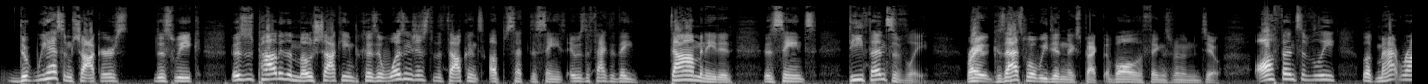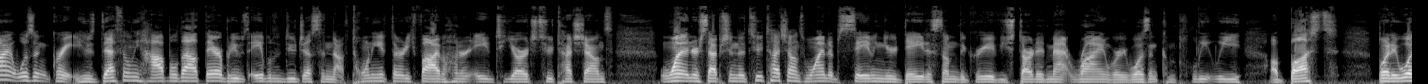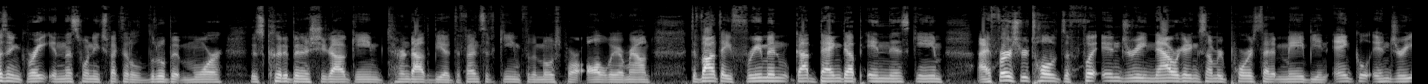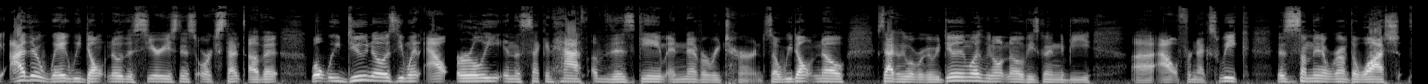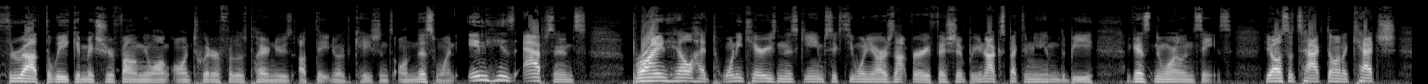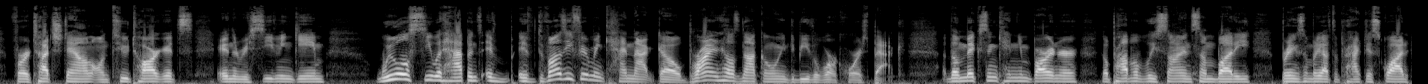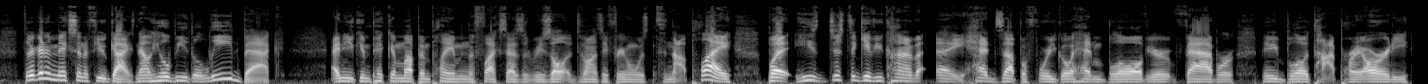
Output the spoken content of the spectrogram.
we had some shockers this week. This was probably the most shocking because it wasn't just the Falcons upset the Saints; it was the fact that they dominated the Saints defensively right? Because that's what we didn't expect of all the things for them to do. Offensively, look, Matt Ryan wasn't great. He was definitely hobbled out there, but he was able to do just enough. 20 of 35, 182 yards, two touchdowns, one interception. The two touchdowns wind up saving your day to some degree if you started Matt Ryan where he wasn't completely a bust, but it wasn't great in this one. You expected a little bit more. This could have been a shootout game, turned out to be a defensive game for the most part all the way around. Devonta Freeman got banged up in this game. At first, you're told it's a foot injury. Now we're getting some reports that it may be an ankle injury. Either way, we don't know the seriousness or extent of it. What we do know is he went out early in the second half of this game and never returned. So we don't know exactly what we're going to be dealing with. We don't know if he's going to be uh, out for next week. This is something that we're going to have to watch throughout the week and make sure you're following me along on Twitter for those player news update notifications on this one. In his absence, Brian Hill had 20 carries in this game, 61 yards, not very efficient, but you're not expecting him to be against New Orleans Saints. He also tacked on a catch for a touchdown on two targets in the receiving game. We will see what happens if if Devonta Freeman cannot go. Brian Hill's not going to be the workhorse back. They'll mix in Kenjon Barner. They'll probably sign somebody, bring somebody off the practice squad. They're going to mix in a few guys. Now he'll be the lead back, and you can pick him up and play him in the flex as a result if Devonta Freeman was to not play. But he's just to give you kind of a heads up before you go ahead and blow all of your FAAB or maybe blow a top priority.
